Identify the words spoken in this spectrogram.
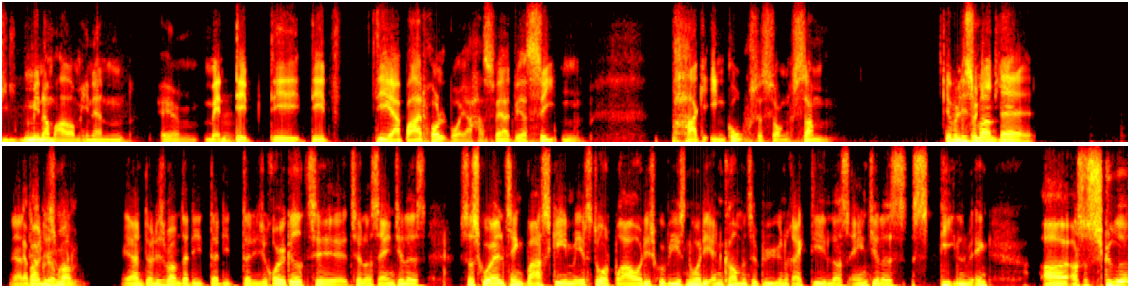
de minder meget om hinanden. Øhm, men Mm. det, det, det, det er bare et hold, hvor jeg har svært ved at se dem pakke en god sæson sammen. Det var ligesom Fordi om, da... Ja, det bare var ligesom om, ja, det var ligesom om, da de, da de, da de rykkede til, til Los Angeles, så skulle alting bare ske med et stort brag, og de skulle vise, nu er de ankommet til byen, rigtig Los Angeles-stil, ikke? Og, og så skyder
